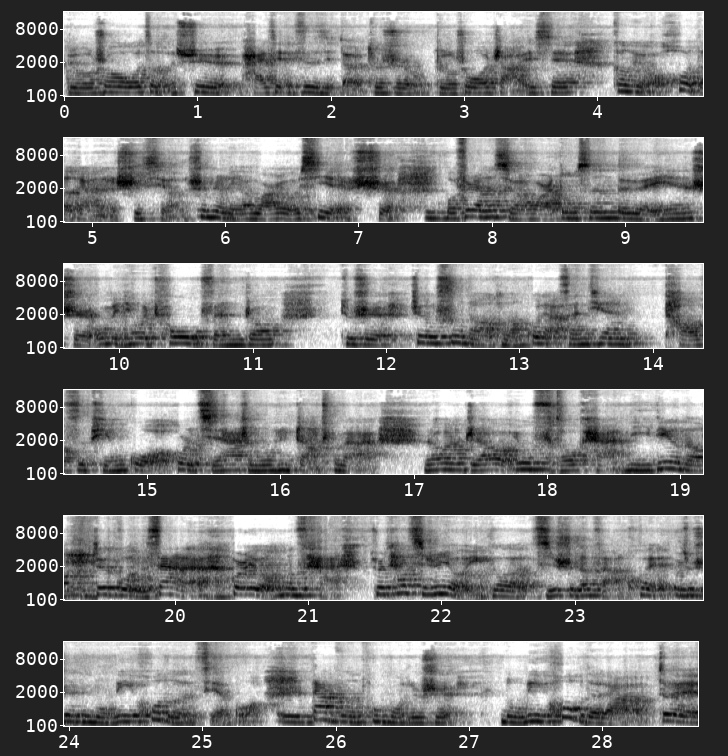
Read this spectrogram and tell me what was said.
比如说我怎么去排解自己的，就是比如说我找一些更有获得感的事情，甚至连玩游戏也是。我非常喜欢玩动森的原因是我每天会抽五分钟，就是这个树呢，可能过两三天，桃子、苹果或者其他什么东西长出来，然后你只要用斧头砍，你一定能 这果子下来，或者有木材，就是它其实有一个及时的反馈，就是努力获得的结果。嗯，大部分的痛苦就是努力获不得了对，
